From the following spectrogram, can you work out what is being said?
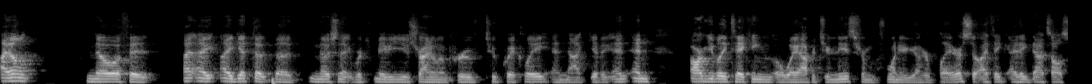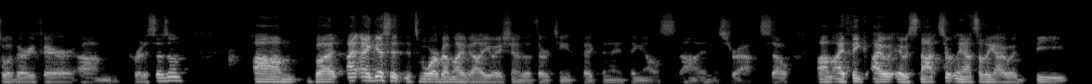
I don't know if it. I, I, I get the the notion that maybe you're trying to improve too quickly and not giving and and arguably taking away opportunities from one of your younger players. So I think I think that's also a very fair um, criticism. Um, but I, I guess it, it's more about my evaluation of the 13th pick than anything else uh, in this draft. So um, I think I, it was not certainly not something I would be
